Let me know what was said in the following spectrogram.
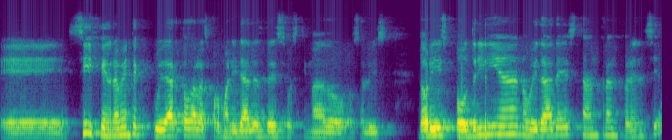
Eh, sí, generalmente cuidar todas las formalidades de eso, estimado José Luis. Doris, ¿podría novedades tan transferencia?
